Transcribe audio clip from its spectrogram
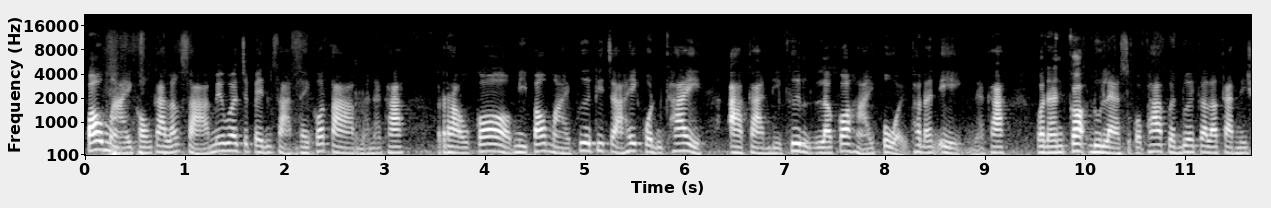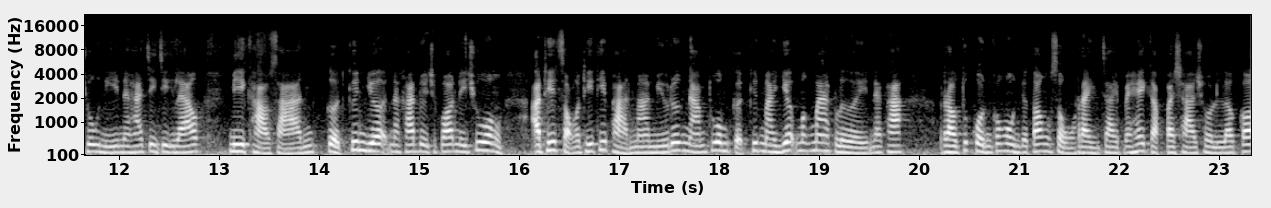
เป้าหมายของการรักษาไม่ว่าจะเป็นศาสตร์ใดก็ตามนะคะเราก็มีเป้าหมายเพื่อที่จะให้คนไข้อาการดีขึ้น แล้วก็หายป่วยเท่านั้นเองนะคะวันนั้นก็ดูแลสุขภาพกันด้วยกันแล้วกันในช่วงนี้นะคะจริงๆแล้วมีข่าวสารเกิดขึ้นเยอะนะคะ โดยเฉพาะในช่วงอาทิตย์ 2 อาทิตย์ที่ผ่านมามีเรื่องน้ำท่วมเกิดขึ้นมาเยอะมากๆเลยนะคะ เราทุกคนก็คงจะต้องส่งแรงใจไปให้กับประชาชน แล้วก็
